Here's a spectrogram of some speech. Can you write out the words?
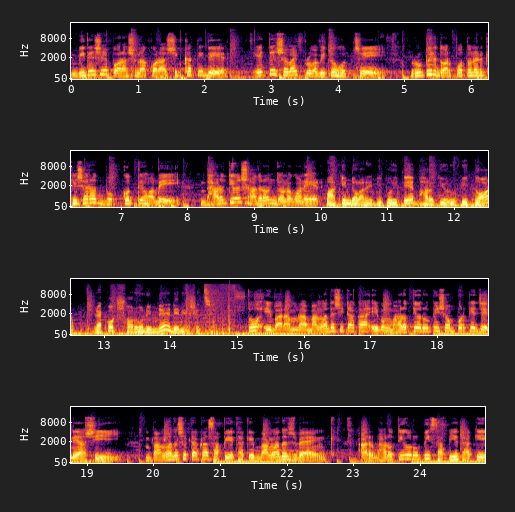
বিদেশে পড়াশোনা করা শিক্ষার্থীদের এতে সবাই প্রভাবিত হচ্ছে। রুপির দরপতনের খেসারত ভোগ করতে হবে ভারতীয় সাধারণ জনগণের। মার্কিন ডলারের বিপরীতে ভারতীয় রুপির দর রেকর্ড সর্বনিম্নে নেমে এসেছে। তো এবার আমরা বাংলাদেশি টাকা এবং ভারতীয় রুপি সম্পর্কে জেনে আসি। বাংলাদেশের টাকা ছাপিয়ে থাকে বাংলাদেশ ব্যাংক আর ভারতীয় রুপি ছাপিয়ে থাকে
